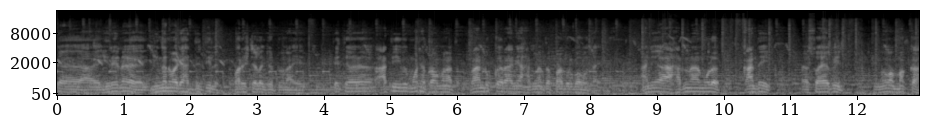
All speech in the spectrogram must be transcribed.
त्या हिरेन हिंगणवाडी हद्दीतील फॉरेस्टला घेतून आहे. त्याचं अति मोठ्या प्रमाणात रानडुक्कर आणि हरणाचा प्रादुर्भाव होत आहे. आणि हरणामुळं कांदे सोयाबीन किंवा मक्का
